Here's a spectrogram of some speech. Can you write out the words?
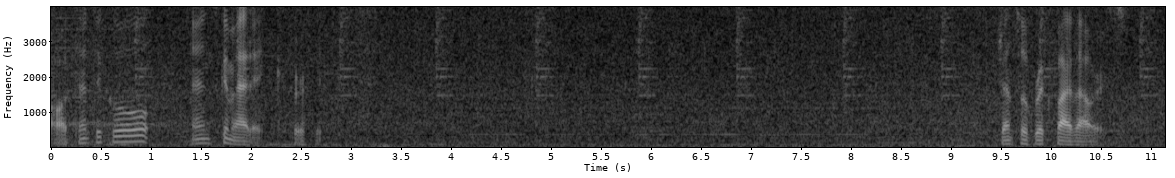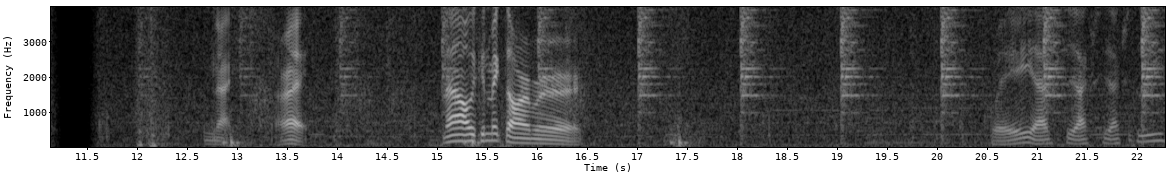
Authentical and schematic. Perfect. Gentle brick 5 hours. Nice. Alright. Now we can make the armor. Wait, actually, actually, actually.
